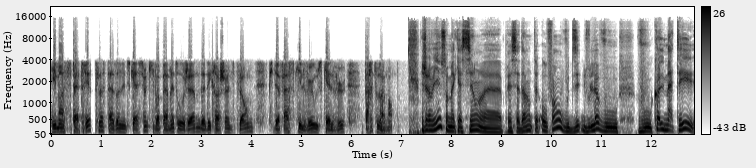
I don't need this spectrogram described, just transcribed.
émancipatrice, là, c'est-à-dire une éducation qui va permettre aux jeunes de décrocher un diplôme, puis de faire ce qu'il veut ou ce qu'elle veut partout dans le monde. Je reviens sur ma question euh, précédente. Au fond, vous dites, là, vous vous colmatez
